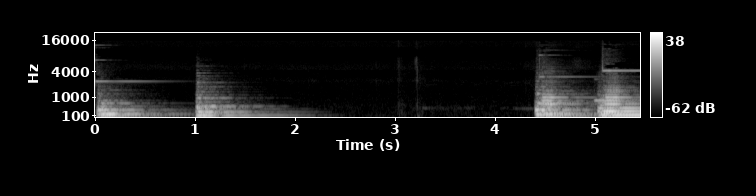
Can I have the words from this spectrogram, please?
Thank you.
